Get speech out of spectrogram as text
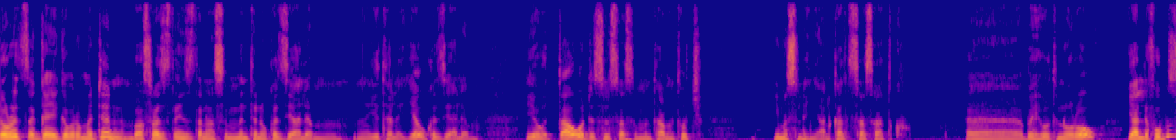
ሎሬት ጸጋዬ ገብረ መድኅን በ1998 ነው ከዚህ ዓለም የተለየው ከዚህ ዓለም የወጣው ወደ 68 ዓመቶች ይመስለኛል ካልተሳሳትኩ በህይወት ኖሮ ያለፈው ብዙ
